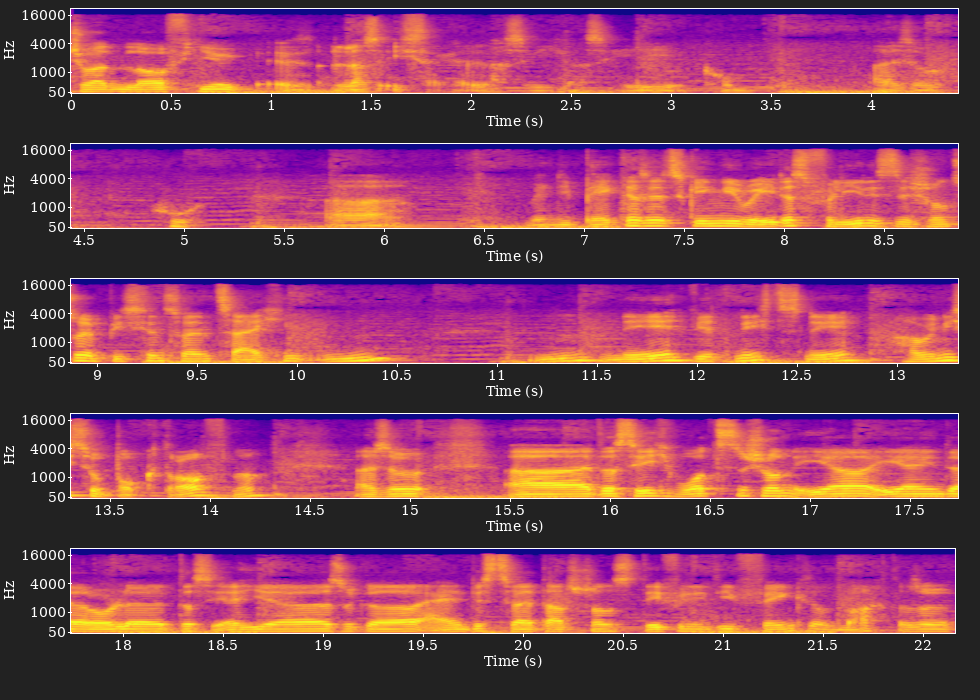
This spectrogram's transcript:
Jordan Love hier, äh, lass ich sage, lass mich was, hey, komm. Also, huh. Uh, wenn die Packers jetzt gegen die Raiders verlieren, ist es schon so ein bisschen so ein Zeichen, hm, hm, nee, wird nichts, nee, habe ich nicht so Bock drauf. Ne? Also äh, da sehe ich Watson schon eher, eher in der Rolle, dass er hier sogar ein bis zwei Touchdowns definitiv fängt und macht. Also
